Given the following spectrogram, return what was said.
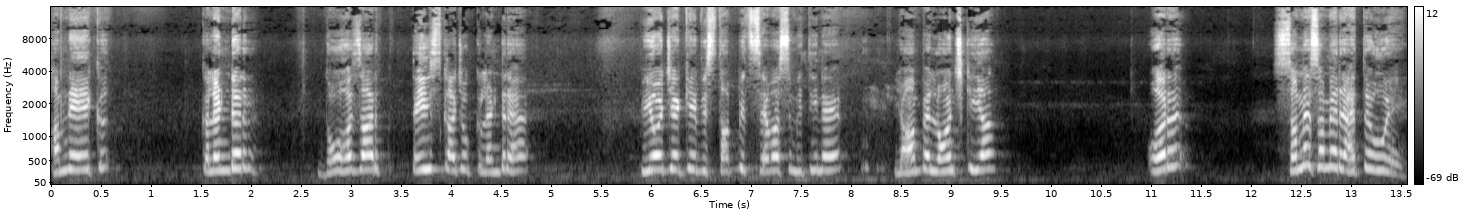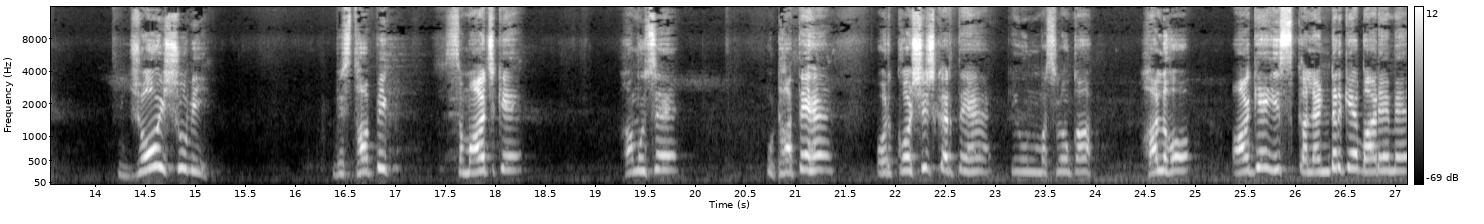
हमने एक कैलेंडर 2023 का जो कैलेंडर है, पीओजे के विस्थापित सेवा समिति ने यहाँ पे लॉन्च किया। और समय समय रहते हुए जो इशू भी विस्थापित समाज के, हम उसे उठाते हैं। और कोशिश करते हैं कि उन मसलों का हल हो। आगे इस कैलेंडर के बारे में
